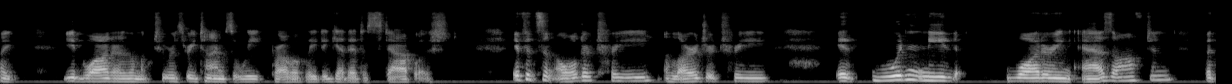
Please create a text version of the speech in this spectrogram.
Like you'd water them two or three times a week, probably, to get it established. If it's an older tree, a larger tree, it wouldn't need watering as often, but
